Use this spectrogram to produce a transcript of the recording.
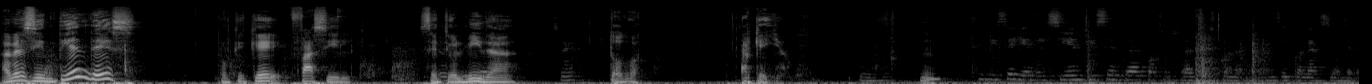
A ver si entiendes. Porque qué fácil se te olvida todo aquello. Sí, dice, y en el 100 dice entrar por sus atrios con alabanza y con acción de gracias.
